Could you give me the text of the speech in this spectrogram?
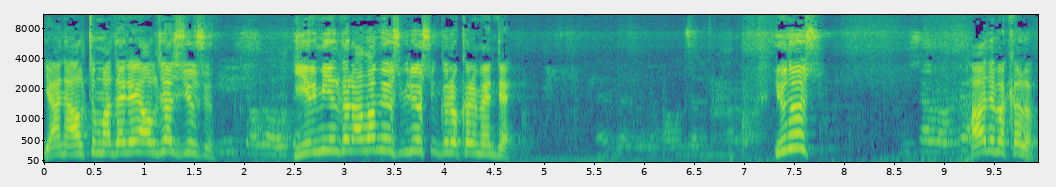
Yani altın madalyayı alacağız diyorsun. 20 yıldır alamıyoruz biliyorsun Grokremen'de. Yunus. Hadi bakalım.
